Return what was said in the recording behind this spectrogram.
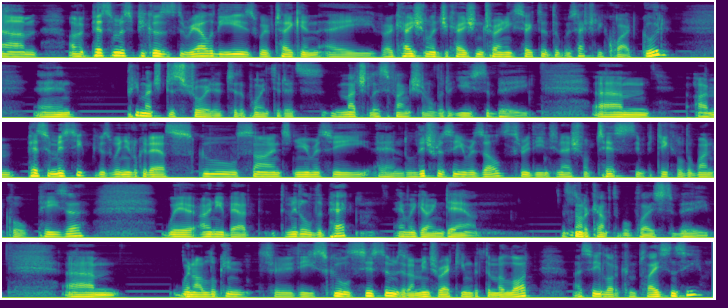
Um, I'm a pessimist because the reality is we've taken a vocational education training sector that was actually quite good and pretty much destroyed it to the point that it's much less functional than it used to be. Um, I'm pessimistic because when you look at our school science, numeracy, and literacy results through the international tests, in particular the one called PISA, we're only about the middle of the pack and we're going down. It's not a comfortable place to be. Um, when I look into the school systems and I'm interacting with them a lot, I see a lot of complacency.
